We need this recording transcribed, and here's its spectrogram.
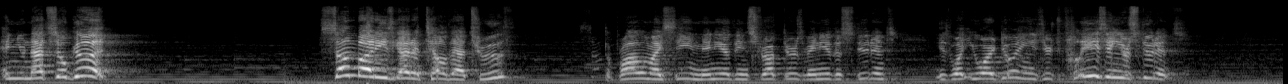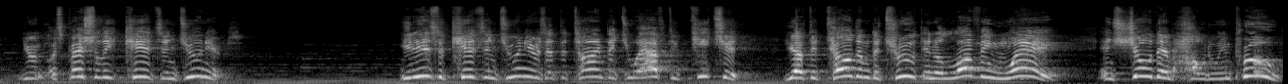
and you're not so good. Somebody's got to tell that truth. The problem I see in many of the instructors, many of the students, is what you are doing is you're pleasing your students. You're especially kids and juniors. It is the kids and juniors at the time that you have to teach it. You have to tell them the truth in a loving way and show them how to improve.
